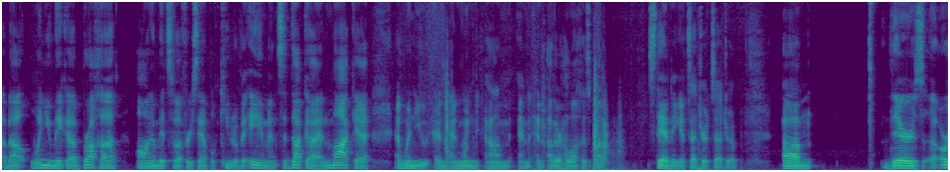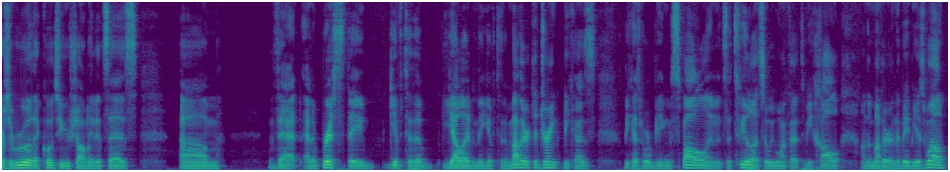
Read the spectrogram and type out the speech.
about when you make a bracha on a mitzvah, for example, kiruv aim and tzedakah and makeh, and when you and and when um and and other halachas about standing, etc., etc. Um, there's uh, or Zarua that quotes Yerushalmi that says um, that at a bris they give to the yelad and they give to the mother to drink because because we're being spal and it's a tefillah, so we want that to be chal on the mother and the baby as well.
